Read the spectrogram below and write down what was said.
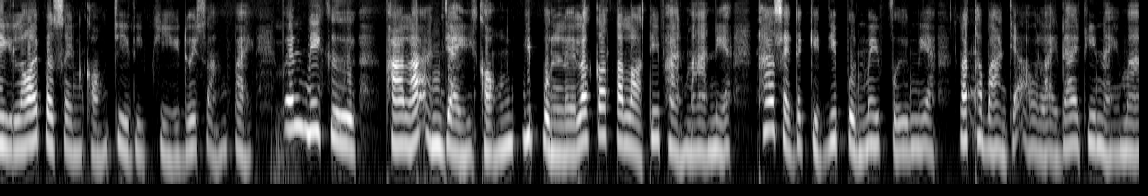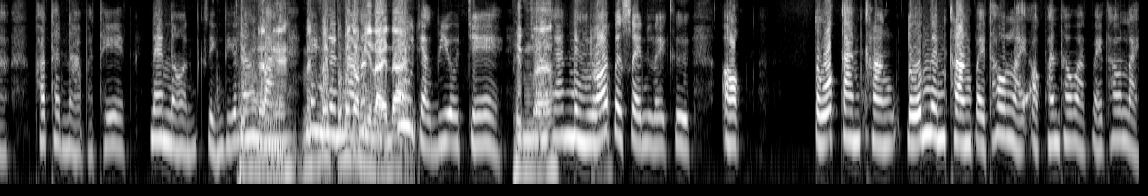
400เปอร์เซ็นต์ของ GDP ด้วยซ้ำไป เพราะฉะนั้นนี่คือภาระอันใหญ่ของญี่ปุ่นเลย แล้วก็ตลอดที่ผ่านมาเนี่ยถ้าเศรษฐกิจญี่ปุ่นไม่ฟื้นเนี่ยรัฐบาลจะเอารายได้ที่ไหนมาพัฒนาประเทศ แน่นอนสิ่งที่พิมพ์เงินไงไม่ไม่ไม่ต้องมีรายได้กู้จาก BOJ พิมพ์นะใช่ไหคะหนึ่งร้อยเปอร์เซ็นต์เลยคือออก ตัวการคลังตัวเงินคลังไปเท่าไหร่ ออกพันธบัตรไปเท่าไหร่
